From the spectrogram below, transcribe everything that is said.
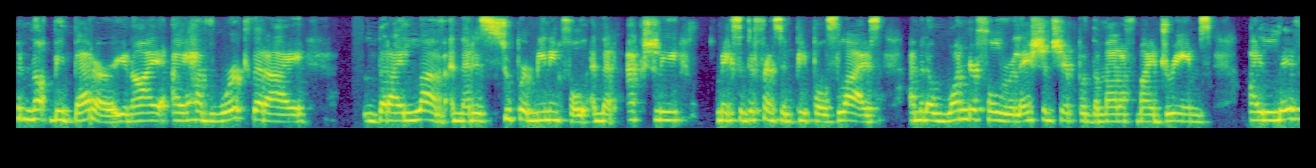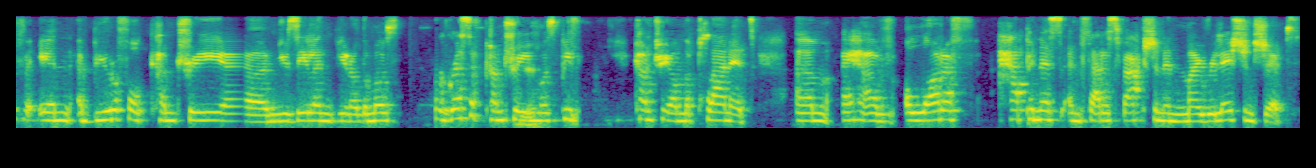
could not be better. You know, I, I have work that I that I love and that is super meaningful and that actually makes a difference in people's lives. I'm in a wonderful relationship with the man of my dreams. I live in a beautiful country, uh, New Zealand, you know, the most progressive country, yeah. most peaceful country on the planet. Um, I have a lot of happiness and satisfaction in my relationships.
